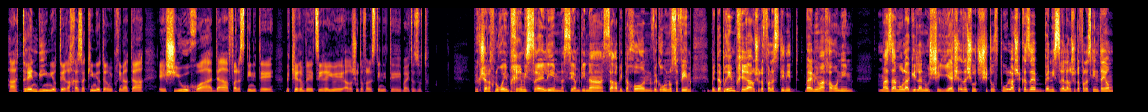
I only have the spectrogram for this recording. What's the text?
הטרנדיים יותר, החזקים יותר מבחינת השיוך או האהדה הפלסטינית אה, בקרב אה, צעירי הרשות הפלסטינית בעת הזאת. וכשאנחנו רואים בכירים ישראלים, נשיא המדינה, שר הביטחון וגורמים נוספים, מדברים בכירי הרשות הפלסטינית בימים האחרונים מה זה אמור להגיד לנו, שיש איזשהו שיתוף פעולה שכזה בין ישראל לרשות הפלסטינית היום?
